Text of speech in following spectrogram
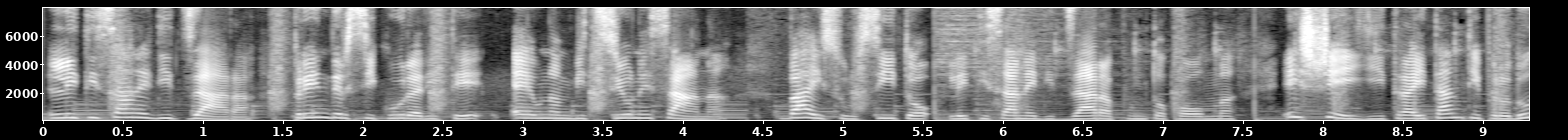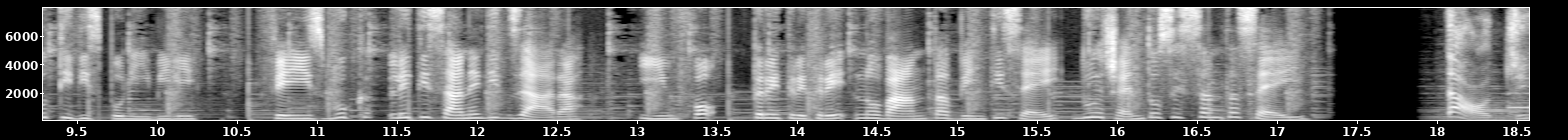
Le tisane di Zara. Prendersi cura di te è un'ambizione sana. Vai sul sito letisanedizara.com e scegli tra i tanti prodotti disponibili. Facebook Le Tisane di Zara. Info 333 90 26 266. Da oggi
